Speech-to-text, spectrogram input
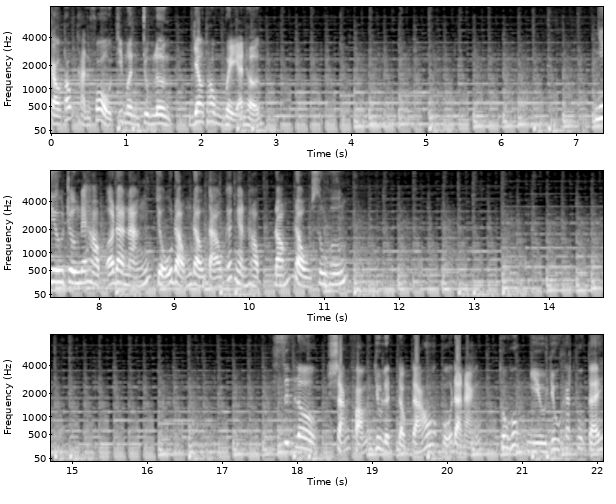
cao tốc thành phố Hồ Chí Minh Trung Lương, giao thông bị ảnh hưởng. Nhiều trường đại học ở Đà Nẵng chủ động đào tạo các ngành học đón đầu xu hướng. Xích lô, sản phẩm du lịch độc đáo của Đà Nẵng, thu hút nhiều du khách quốc tế.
